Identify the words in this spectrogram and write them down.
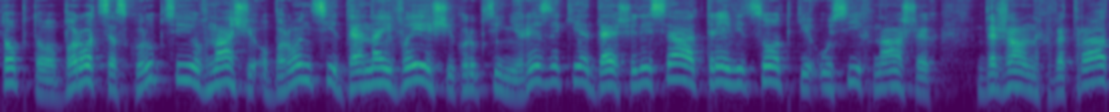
Тобто боротися з корупцією в нашій оборонці, де найвищі корупційні ризики, де 63% усіх наших державних витрат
